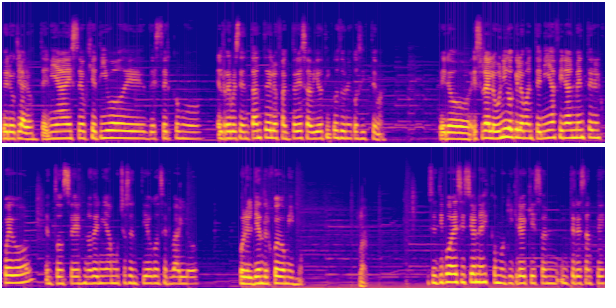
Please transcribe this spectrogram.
Pero claro, tenía ese objetivo de, de ser como el representante de los factores abióticos de un ecosistema. Pero eso era lo único que lo mantenía finalmente en el juego, entonces no tenía mucho sentido conservarlo por el bien del juego mismo. Claro. Ese tipo de decisiones como que creo que son interesantes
